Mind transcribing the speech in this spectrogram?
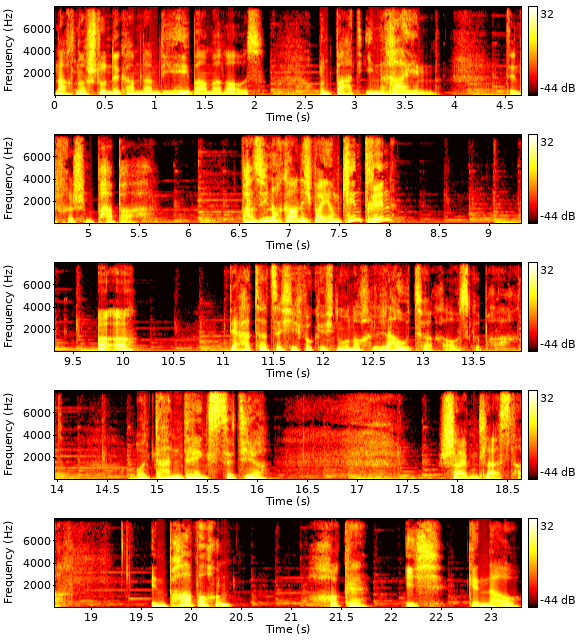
Nach einer Stunde kam dann die Hebamme raus und bat ihn rein, den frischen Papa. Waren Sie noch gar nicht bei Ihrem Kind drin? Uh -uh. Der hat tatsächlich wirklich nur noch Laute rausgebracht. Und dann denkst du dir, Scheibencluster. In ein paar Wochen hocke ich genau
